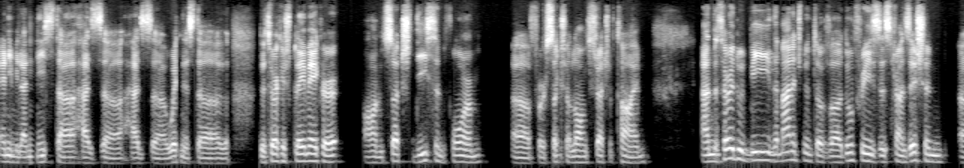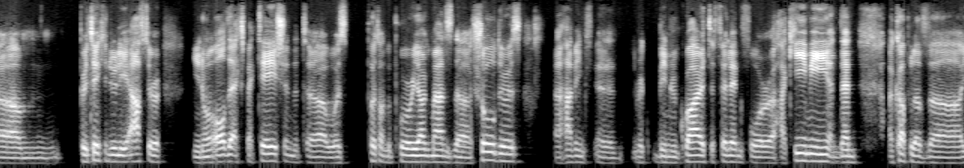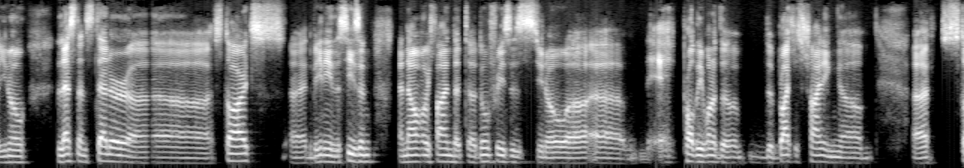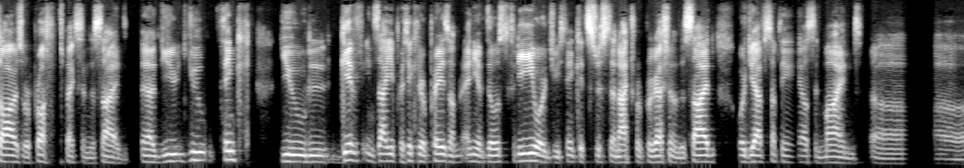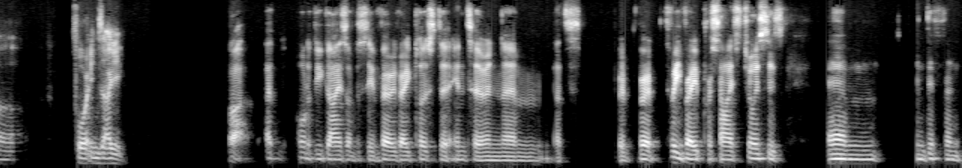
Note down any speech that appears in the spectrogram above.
any Milanista has uh, has uh, witnessed uh, the Turkish playmaker on such decent form uh, for such a long stretch of time. And the third would be the management of uh, transition, um, particularly after you know all the expectation that uh, was put on the poor young man's uh, shoulders, uh, having uh, re- been required to fill in for Hakimi, and then a couple of you know less than stellar uh, starts uh, at the beginning of the season, and now we find that uh, Dumfries is, you know, uh, uh, probably one of the the brightest shining um, stars or prospects in the side. Do you you think you give Inzaghi particular praise on any of those three, or do you think it's just a natural progression of the side, or do you have something else in mind uh, uh, for Inzaghi? Well, all of you guys obviously very, very close to Inter, and um, that's very, very, three very precise choices um, in different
